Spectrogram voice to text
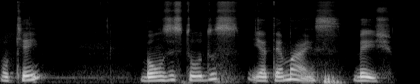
Ok? Bons estudos e até mais. Beijo.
